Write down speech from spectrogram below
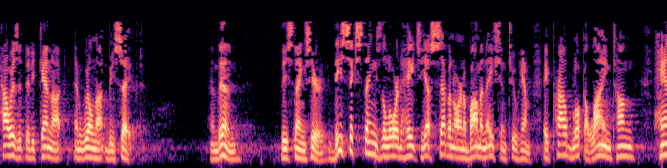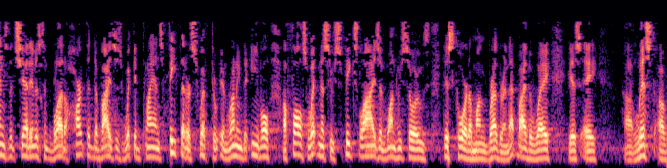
How is it that he cannot and will not be saved? And then, these things here. These six things the Lord hates, yes, seven are an abomination to him. A proud look, a lying tongue, hands that shed innocent blood, a heart that devises wicked plans, feet that are swift in running to evil, a false witness who speaks lies, and one who sows discord among brethren. That, by the way, is a uh, list of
